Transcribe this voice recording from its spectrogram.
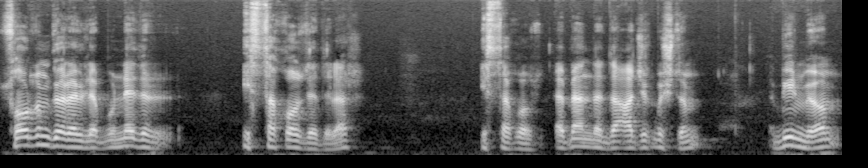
Sordum görevliye bu nedir? İstakoz dediler. İstakoz. E ben de, de acıkmıştım. Bilmiyorum.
